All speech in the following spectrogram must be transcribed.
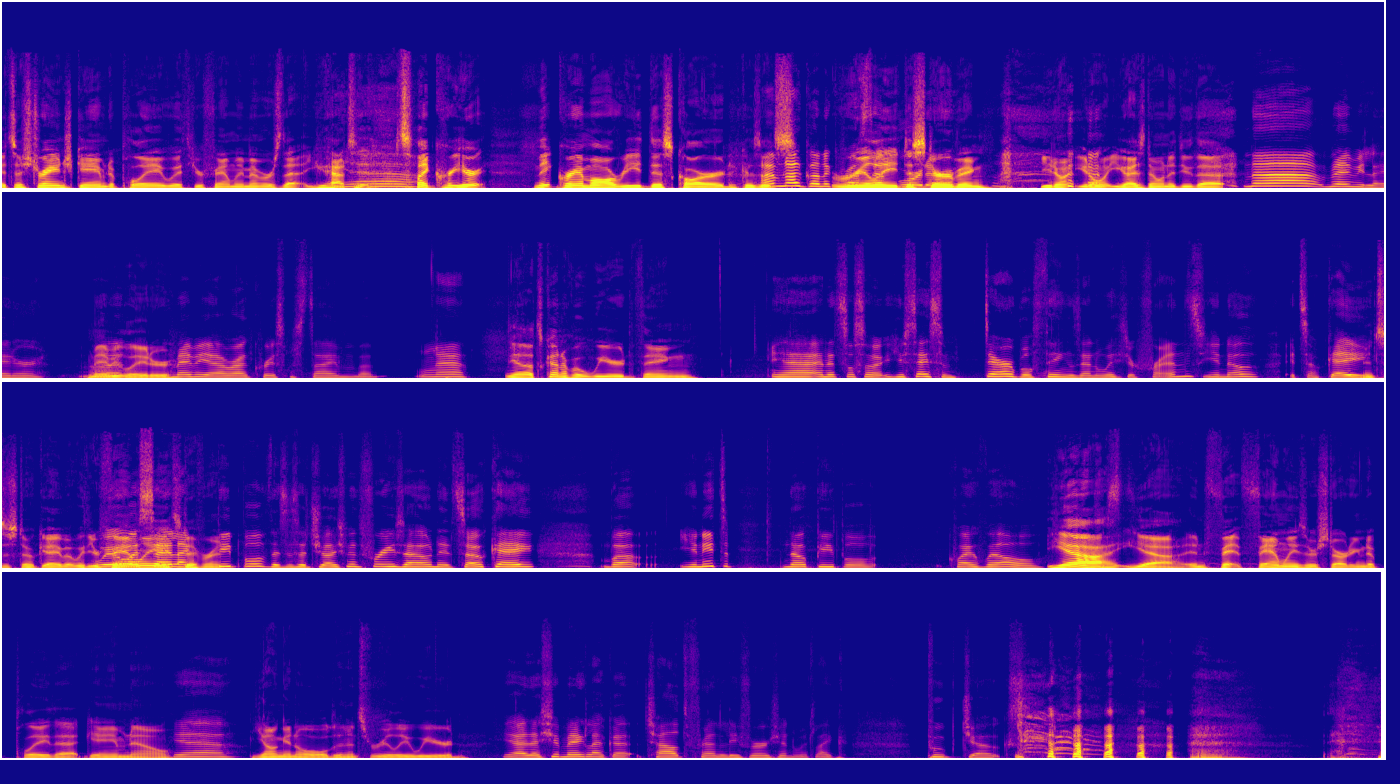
It's a strange game to play with your family members that you have to. It's Yeah. like here, make grandma read this card because it's really disturbing. you don't. You don't. want- You guys don't want to do that. Nah, maybe later. Maybe later. Maybe around Christmas time, but nah. Yeah, that's kind of a weird thing. Yeah, and it's also you say some terrible things, and with your friends, you know, it's okay. It's just okay, but with your we family, say it's like different. people, this is a judgment-free zone. It's okay, but you need to know people quite well. yeah, yeah, and fa- families are starting to play that game now, Yeah, young and old, and it's really weird. yeah. They should make like a child-friendly version with like poop jokes.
